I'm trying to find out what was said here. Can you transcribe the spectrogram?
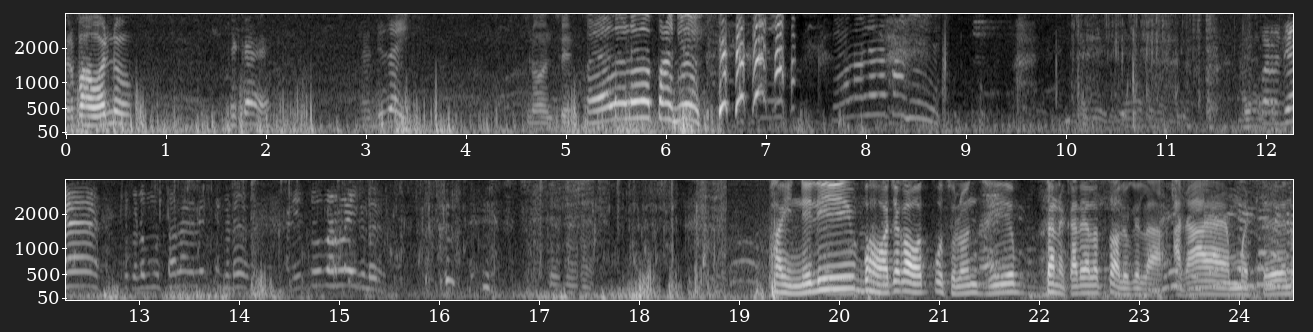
तर भावांनो हे काय आहे? नदी जाई नॉनसेन पाणी परद्या तिकडं मुता लागले तिकडं. आणि तो भरला इकडं. फायनली भावाच्या गावात पोचलो आणि जे दणका द्यायला चालू केला. आगाय मटण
